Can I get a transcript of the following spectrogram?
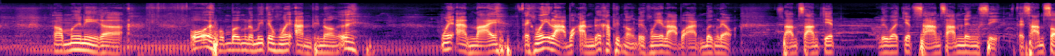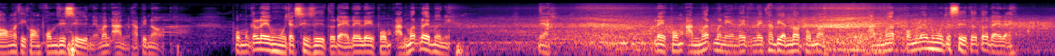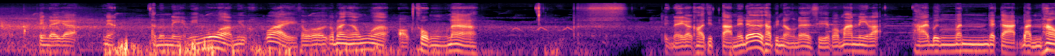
ก็มื้อนี้ก็ โอ้ย ผมเบิ่งแล้วมีแต่หวยอันพี่น้องเอ้ยหวยอันหลาย แต่หวยหลาบ่อันเด้อครับพี่น้องเด้อหวยหลาบ่อันเบิ่งแล้ว337 หรือว่า7331สิแต่32ที่ของผมสิซื้อเนี่ยมันอันครับพี่น้องผมก็เลยหูจักสิซื้อตัวใดเลยเลขผมอันมดเลยมือนี้เนี่ยเลขผมอันมดมือนี้เลขเลขทะเบียนรถผมอะอันมดผมเลยบ่ฮู้จะซื้อตัวตัวใดเลยจังใดก็เนี่ยถนนนี่มีงัวมีควายเขากำลังเอางัวออกทงหน้าถึงไหนก็คอติดตามในเด้อครับพี่น้องเด้อสิประมาณนี้ละถ่ายเบิ่งบรรยากาศบันเฮา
